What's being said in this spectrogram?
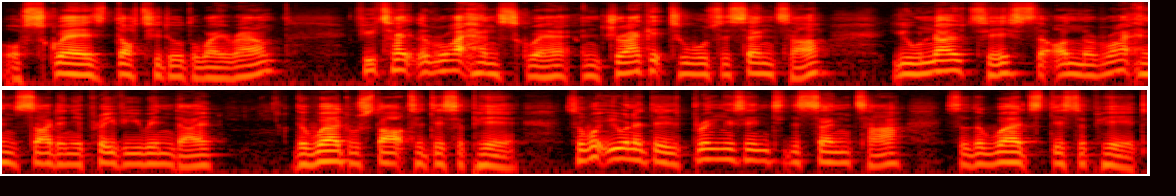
or squares dotted all the way around. If you take the right hand square and drag it towards the center, you'll notice that on the right hand side in your preview window, the word will start to disappear. So what you want to do is bring this into the center so the word's disappeared.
